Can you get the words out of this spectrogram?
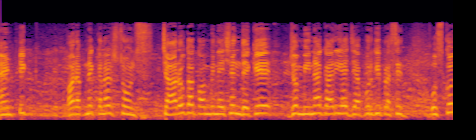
एंटिक और अपने कलर स्टोन्स चारों का कॉम्बिनेशन देके जो मीनाकारी है जयपुर की प्रसिद्ध उसको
